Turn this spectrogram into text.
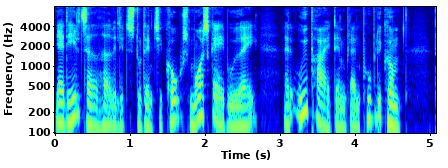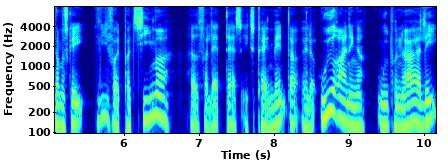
Ja, i det hele taget havde vi lidt studentikos morskab ud af at udpege dem blandt publikum, der måske lige for et par timer havde forladt deres eksperimenter eller udregninger ude på Nørre Allé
